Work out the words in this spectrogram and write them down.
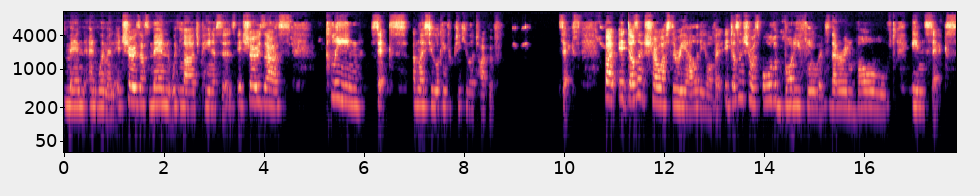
men and women. It shows us men with large penises. It shows us clean sex, unless you're looking for a particular type of sex but it doesn't show us the reality of it. It doesn't show us all the body fluids that are involved in sex.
